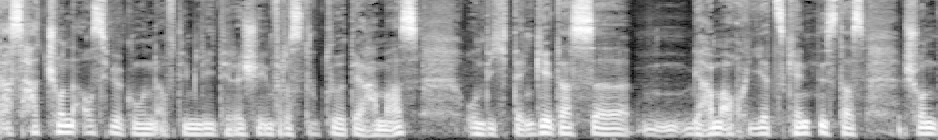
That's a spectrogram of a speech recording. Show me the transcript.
das hat schon Auswirkungen auf die militärische Infrastruktur der Hamas. Und ich denke, dass äh, wir haben auch jetzt Kenntnis, dass schon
